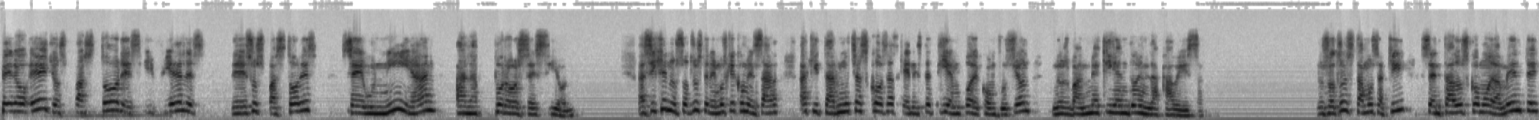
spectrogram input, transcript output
Pero ellos, pastores y fieles de esos pastores, se unían a la procesión. Así que nosotros tenemos que comenzar a quitar muchas cosas que en este tiempo de confusión nos van metiendo en la cabeza. Nosotros estamos aquí sentados cómodamente,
